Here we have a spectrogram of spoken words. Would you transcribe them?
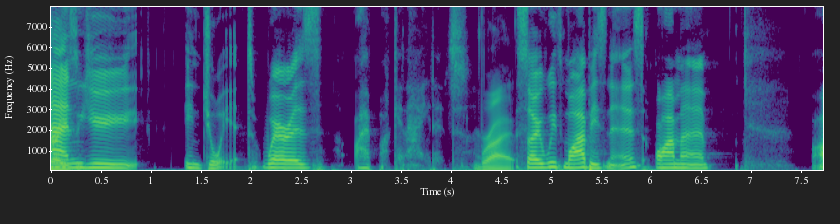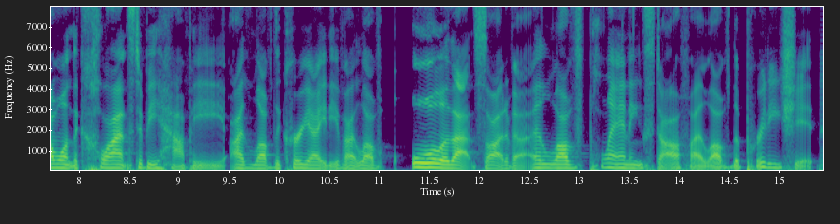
and you enjoy it. Whereas I fucking hate it. right. So with my business, I'm a I want the clients to be happy. I love the creative. I love all of that side of it. I love planning stuff. I love the pretty shit.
